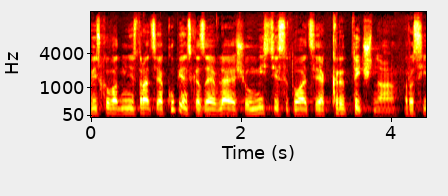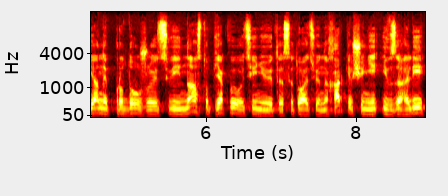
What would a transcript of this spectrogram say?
військова адміністрація Куп'янська заявляє, що у місті ситуація критична. Росіяни продовжують свій наступ. Як ви оцінюєте ситуацію на Харківщині і, взагалі,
